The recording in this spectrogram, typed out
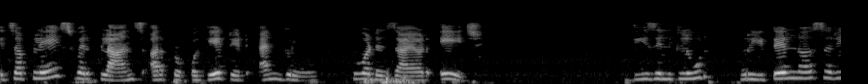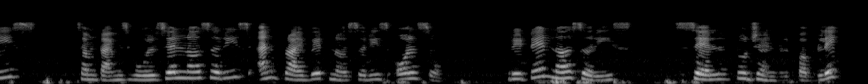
It's a place where plants are propagated and grown to a desired age. These include retail nurseries, sometimes wholesale nurseries and private nurseries also. Retail nurseries sell to general public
